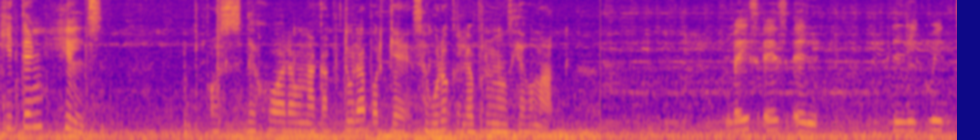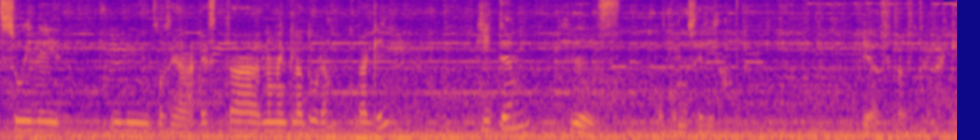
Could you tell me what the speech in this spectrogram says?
Kitten Hills os dejo ahora una captura porque seguro que lo he pronunciado mal. ¿Veis? Es el Liquid Suede, mm, o sea, esta nomenclatura de aquí, Kitten Hills, o como se diga. Y está de aquí.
